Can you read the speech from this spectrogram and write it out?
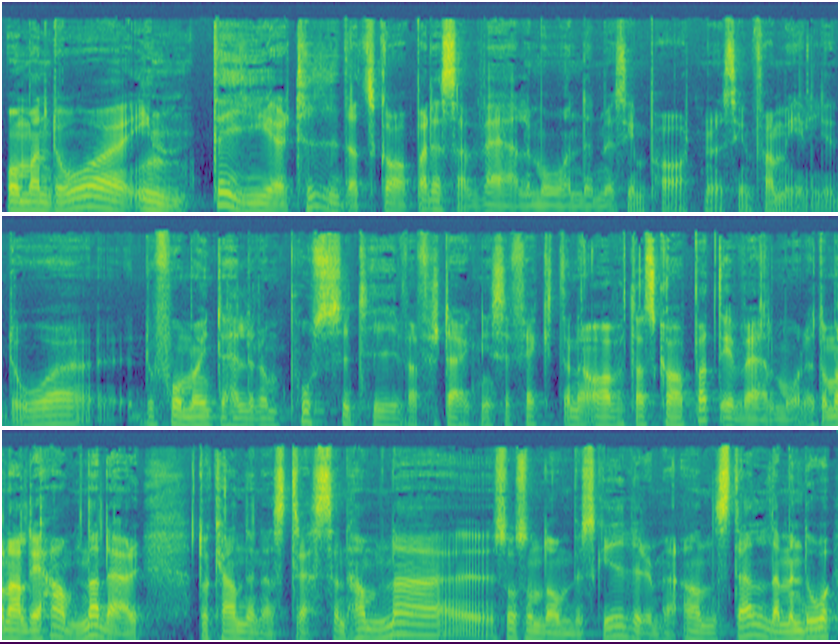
Om man då inte ger tid att skapa dessa välmåenden med sin partner och sin familj, då, då får man ju inte heller de positiva förstärkningseffekterna av att ha skapat det välmåendet. Om man aldrig hamnar där, då kan den här stressen hamna eh, så som de beskriver de här anställda, men då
